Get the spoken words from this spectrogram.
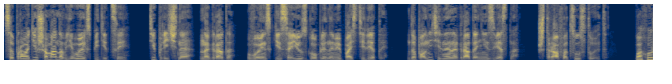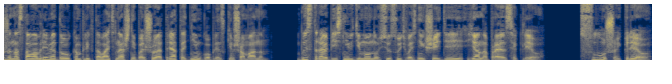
Сопроводив шамана в его экспедиции. Тип личная. Награда. Воинский союз с гоблинами пастилеты. Дополнительная награда неизвестна. Штраф отсутствует. Похоже, настало время доукомплектовать наш небольшой отряд одним гоблинским шаманом. Быстро объяснив Димону всю суть возникшей идеи, я направился к Лео. «Слушай, Клео,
